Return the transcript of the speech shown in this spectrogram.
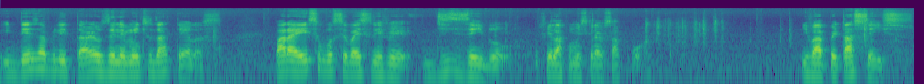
e desabilitar os elementos da telas. Para isso você vai escrever Disable, sei lá como escreve essa porra. E vai apertar 6,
